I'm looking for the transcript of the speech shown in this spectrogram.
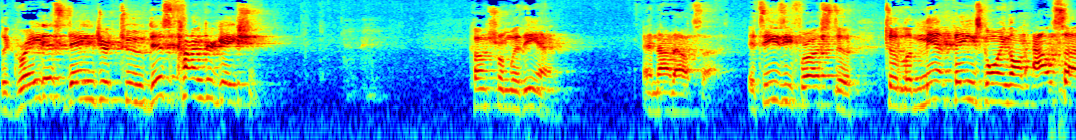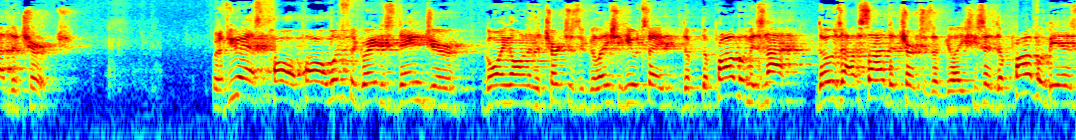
The greatest danger to this congregation comes from within and not outside. It's easy for us to, to lament things going on outside the church. But if you ask Paul, Paul, what's the greatest danger going on in the churches of Galatia? He would say the, the problem is not those outside the churches of Galatia. He said the problem is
